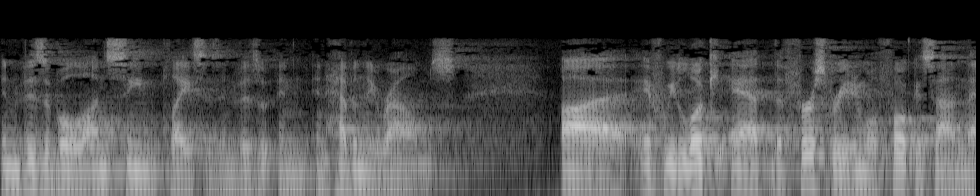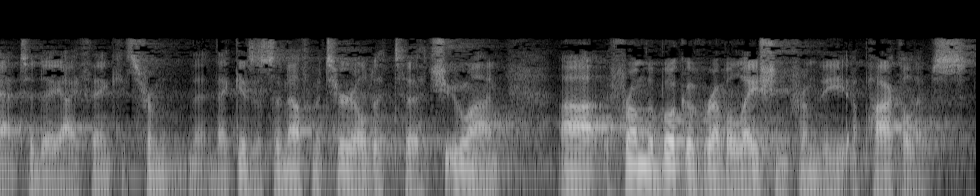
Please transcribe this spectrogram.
invisible, unseen places, invisi- in, in, heavenly realms. Uh, if we look at the first reading, we'll focus on that today. I think it's from that gives us enough material to, to chew on uh, from the book of Revelation, from the Apocalypse,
